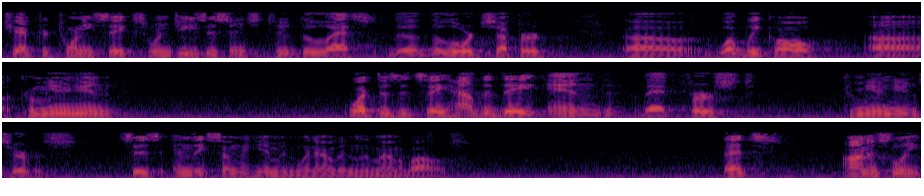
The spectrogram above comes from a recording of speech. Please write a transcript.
chapter 26 when Jesus instituted the last the, the Lord's Supper, uh, what we call uh, communion? What does it say? How did they end that first communion service? It says, and they sung a hymn and went out into the Mount of Olives. That's honestly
